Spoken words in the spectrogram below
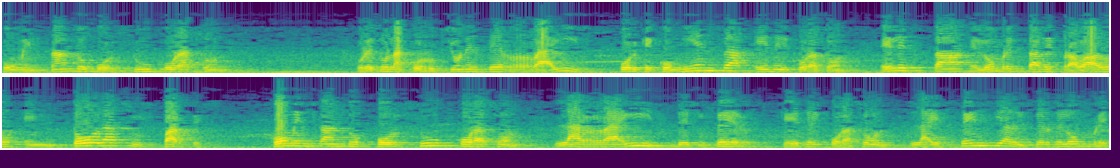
comenzando por su corazón. Por eso la corrupción es de raíz, porque comienza en el corazón. Él está, el hombre está depravado en todas sus partes, comenzando por su corazón, la raíz de su ser, que es el corazón. La esencia del ser del hombre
